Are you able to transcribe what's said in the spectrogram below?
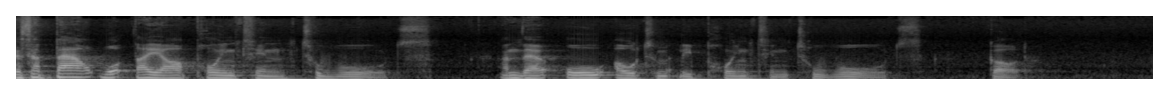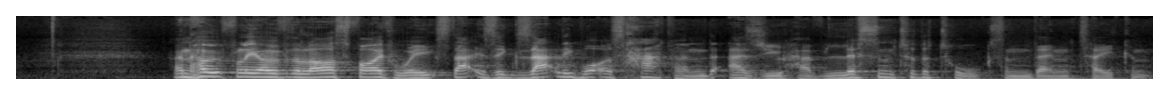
It's about what they are pointing towards. And they're all ultimately pointing towards God. And hopefully, over the last five weeks, that is exactly what has happened as you have listened to the talks and then taken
